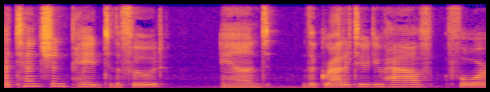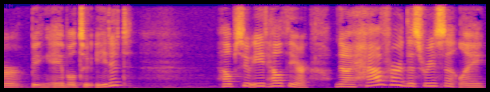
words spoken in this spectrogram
attention paid to the food and the gratitude you have for being able to eat it helps you eat healthier. Now, I have heard this recently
